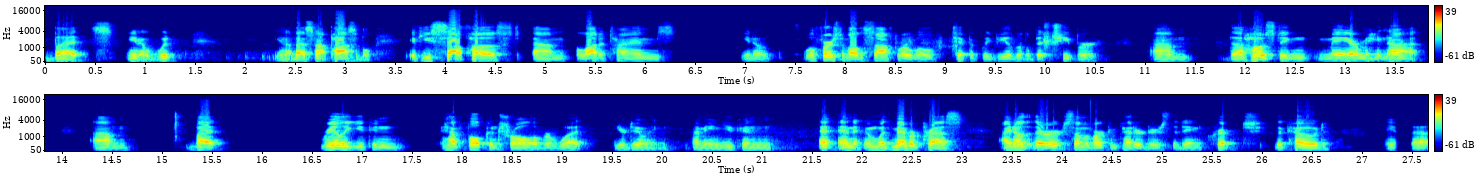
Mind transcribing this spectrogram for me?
but you know would you know that's not possible. If you self-host, um, a lot of times, you know, well, first of all, the software will typically be a little bit cheaper. Um, the hosting may or may not. Um, but really, you can have full control over what you're doing. I mean, you can, and, and with MemberPress, I know that there are some of our competitors that encrypt the code. Uh,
